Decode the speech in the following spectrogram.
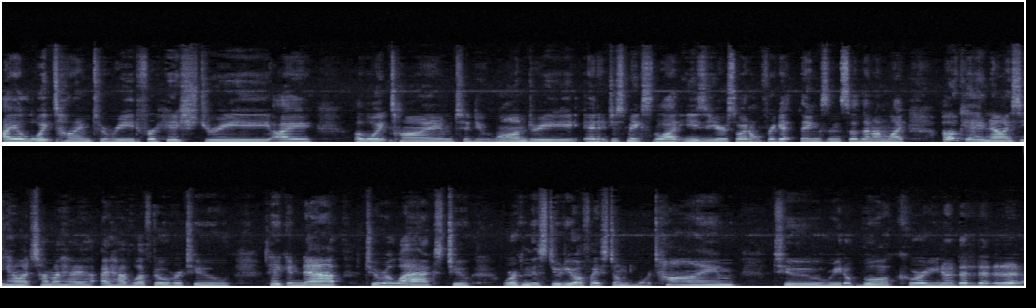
I allot time to read for history, I allot time to do laundry, and it just makes it a lot easier so I don't forget things, and so then I'm like, okay, now I see how much time I, ha- I have left over to take a nap, to relax, to work in the studio if I still need more time to read a book or you know da da da da da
